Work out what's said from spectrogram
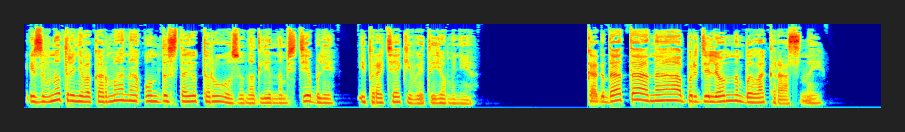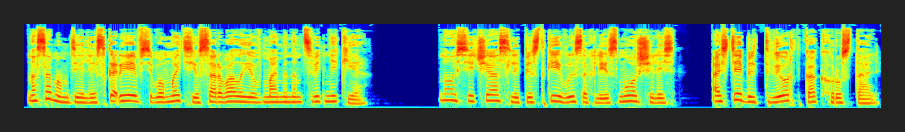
Из внутреннего кармана он достает розу на длинном стебле и протягивает ее мне. Когда-то она определенно была красной. На самом деле, скорее всего, Мэтью сорвал ее в мамином цветнике. Но сейчас лепестки высохли и сморщились, а стебель тверд, как хрусталь.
